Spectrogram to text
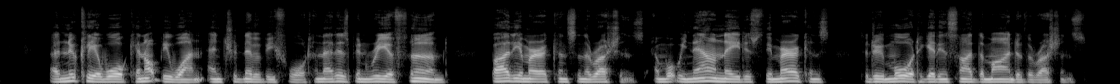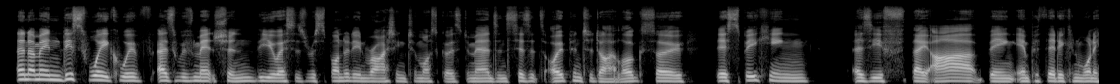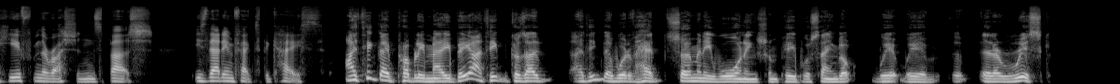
a nuclear war cannot be won and should never be fought. And that has been reaffirmed by the Americans and the Russians. And what we now need is for the Americans to do more to get inside the mind of the Russians. And I mean, this week, we've, as we've mentioned, the US has responded in writing to Moscow's demands and says it's open to dialogue. So they're speaking as if they are being empathetic and want to hear from the Russians. But is that in fact the case? I think they probably may be. I think because I I think they would have had so many warnings from people saying, look, we're, we're uh, at a risk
